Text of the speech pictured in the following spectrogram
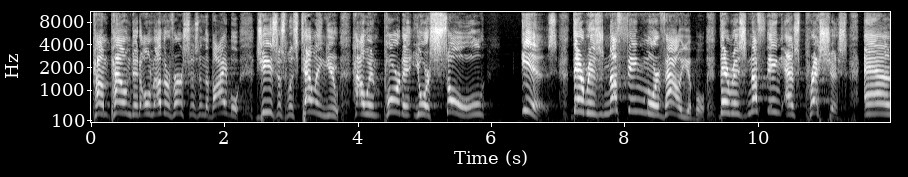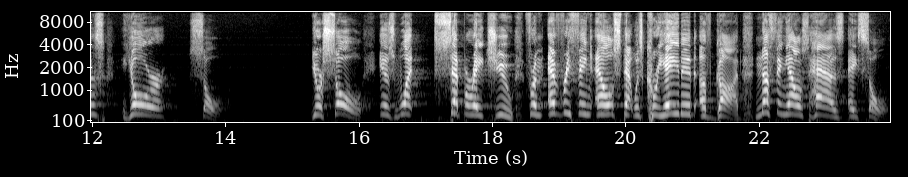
compounded on other verses in the Bible, Jesus was telling you how important your soul is. There is nothing more valuable, there is nothing as precious as your soul. Your soul is what separates you from everything else that was created of God. Nothing else has a soul.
